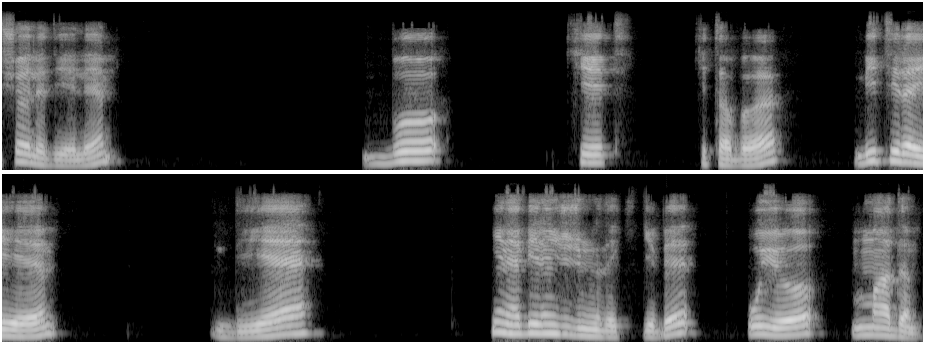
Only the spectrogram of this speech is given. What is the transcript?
şöyle diyelim. Bu kit kitabı bitireyim diye Yine birinci cümledeki gibi uyumadım.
